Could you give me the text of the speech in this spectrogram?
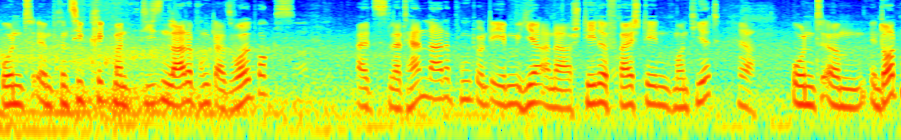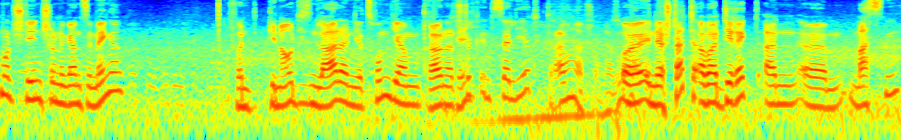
Und im Prinzip kriegt man diesen Ladepunkt als Wallbox, als Laternenladepunkt und eben hier an der Stele freistehend montiert. Ja. Und ähm, in Dortmund stehen schon eine ganze Menge von genau diesen Ladern jetzt rum. Die haben 300 Okay. Stück installiert 300 schon. Ja, super. äh, in der Stadt, aber direkt an ähm, Masten,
